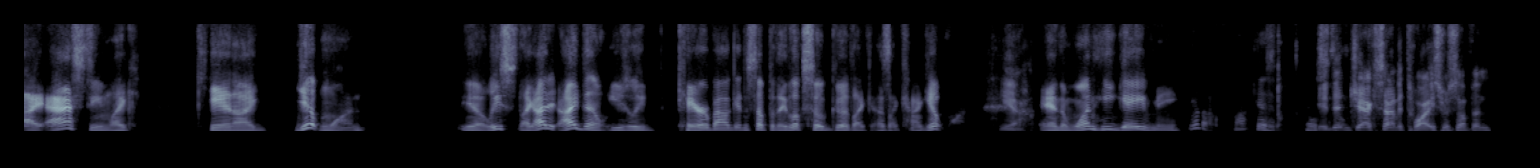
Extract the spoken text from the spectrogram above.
I asked him like can I get one? You know, at least like I I don't usually care about getting stuff, but they look so good. Like I was like, can I get one? yeah. And the one he gave me, what the fuck is it? Hold yeah. Didn't Jack sign it twice or something?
